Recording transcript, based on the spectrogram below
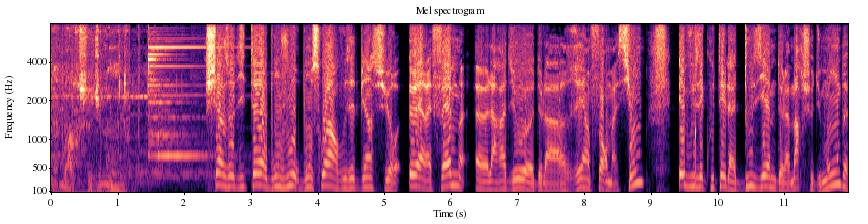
La marche du monde. Chers auditeurs, bonjour, bonsoir. Vous êtes bien sur ERFM, euh, la radio euh, de la réinformation, et vous écoutez la douzième de la marche du monde.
